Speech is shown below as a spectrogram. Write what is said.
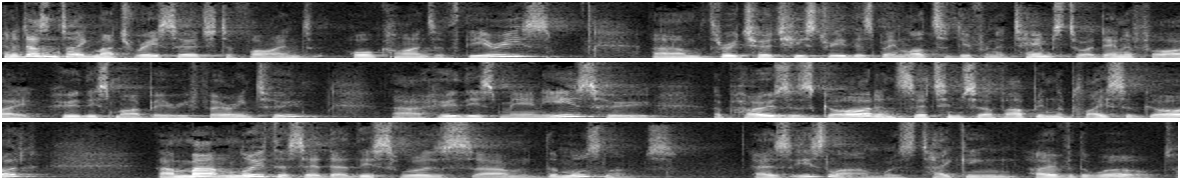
And it doesn't take much research to find all kinds of theories. Um, through church history, there's been lots of different attempts to identify who this might be referring to, uh, who this man is who opposes God and sets himself up in the place of God. Uh, Martin Luther said that this was um, the Muslims as Islam was taking over the world.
